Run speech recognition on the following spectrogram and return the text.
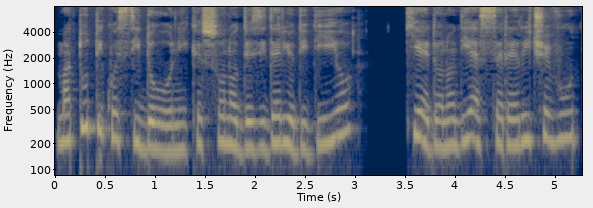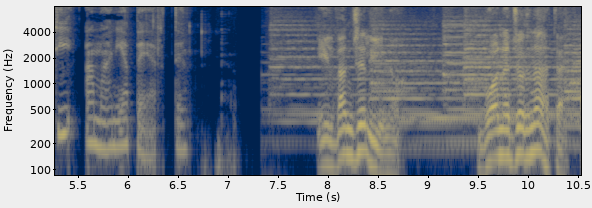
Ma tutti questi doni, che sono desiderio di Dio, chiedono di essere ricevuti a mani aperte. Il Vangelino. Buona giornata.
